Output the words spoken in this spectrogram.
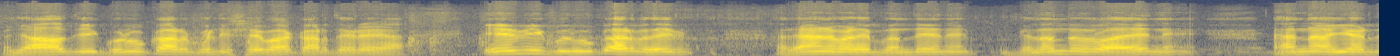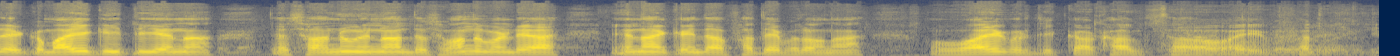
ਪੰਜਾਬ ਦੀ ਗੁਰੂ ਘਰ ਵਾਲੀ ਸੇਵਾ ਕਰਦੇ ਰਹੇ ਆ। ਇਹ ਵੀ ਗੁਰੂ ਘਰ ਦੇ ਰਹਿਣ ਵਾਲੇ ਬੰਦੇ ਨੇ, ਜਲੰਧਰ ਆਏ ਨੇ ਇਹਨਾਂ ਯਾਰ ਦੇ ਕਮਾਈ ਕੀਤੀ ਇਹਨਾਂ, ਤੇ ਸਾਨੂੰ ਇਹਨਾਂ ਦਸਵੰਧ ਵੰਡਿਆ, ਇਹਨਾਂ ਕਹਿੰਦਾ ਫਤਿਹ ਬੁਲਾਉਣਾ ਵਾਹਿਗੁਰੂ ਜੀ ਕਾ ਖਾਲਸਾ, ਵਾਹਿਗੁਰੂ ਫਤਿਹ।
